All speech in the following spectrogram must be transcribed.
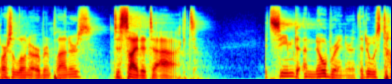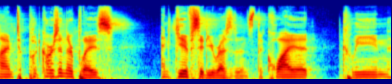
Barcelona urban planners decided to act. It seemed a no brainer that it was time to put cars in their place and give city residents the quiet, clean,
